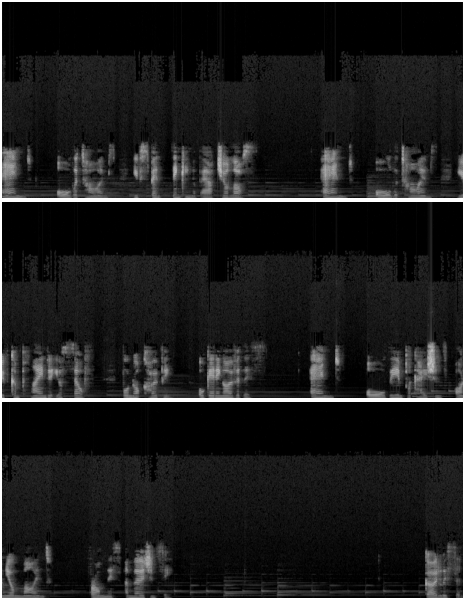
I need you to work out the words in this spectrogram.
and all the times you've spent thinking about your loss and all the times you've complained at yourself for not coping or getting over this, and all the implications on your mind from this emergency. Go listen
